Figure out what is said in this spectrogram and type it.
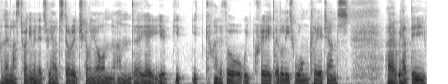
And then last 20 minutes we had Sturridge coming on, and uh, yeah, you, you, you kind of thought we'd create at least one clear chance. Uh, we had the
